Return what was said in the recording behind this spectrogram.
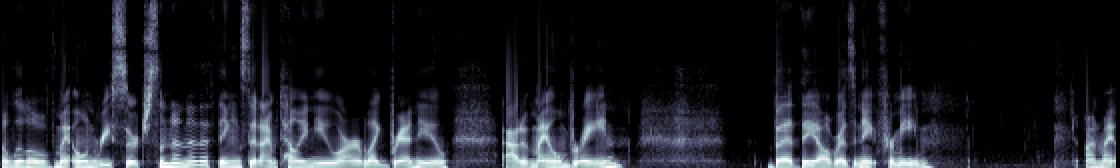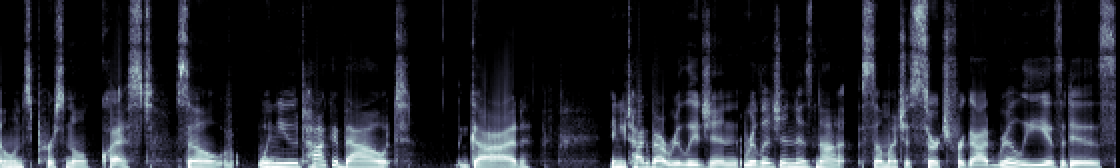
a little of my own research. So none of the things that I'm telling you are like brand new out of my own brain, but they all resonate for me on my own personal quest. So when you talk about God, and you talk about religion, religion is not so much a search for God, really, as it is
